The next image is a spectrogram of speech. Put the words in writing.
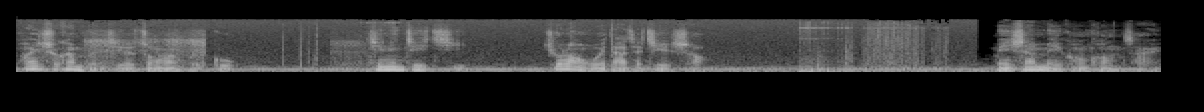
欢迎收看本期的重案回顾。今天这一集，就让我为大家介绍煤山煤矿矿灾。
